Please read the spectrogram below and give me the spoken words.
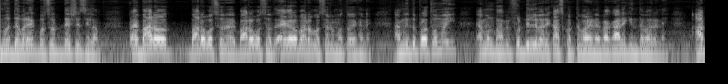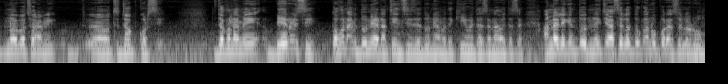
মধ্যে এক বছর দেশে ছিলাম। প্রায় বারো বারো বছরের, বারো বছর, এগারো, বারো বছরের মতো এখানে। আমি কিন্তু প্রথমেই এমন ভাবে ফুড ডেলিভারি কাজ করতে পারি নাই বা গাড়ি কিনতে পারি নাই। আট, নয় বছর আমি হচ্ছে জব করছি। যখন আমি বের হইছি, তখন আমি দুনিয়াটা চিনছি যে দুনিয়ার মধ্যে কি হইতেছে, না হইতেছে। আর নাইলে কিন্তু নিচে আসছিল দোকান, উপরে আসছিল রুম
